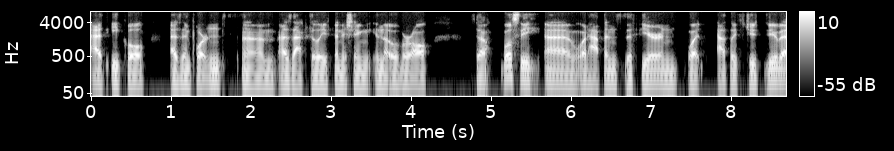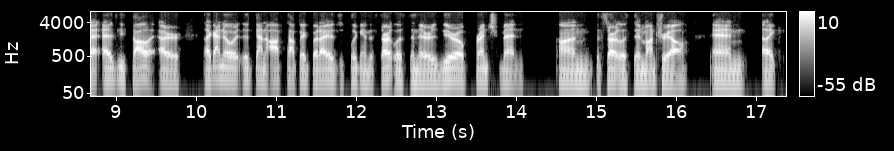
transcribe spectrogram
as equal as important um, as actually finishing in the overall. So we'll see uh, what happens this year and what athletes choose to do. But as you saw, or like I know it's kind of off topic, but I was just looking at the start list and there are zero French men on the start list in Montreal. And like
